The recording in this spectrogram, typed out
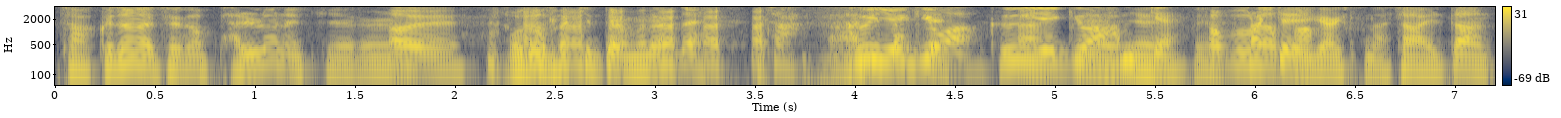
자, 그 전에 제가 반론의 기회를 어, 예. 못 얻었기 때문에. 네. 자, 그 얘기와, 그 아, 얘기와 예, 함께. 예, 예. 짧게 얘기하겠습니다. 자, 일단,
